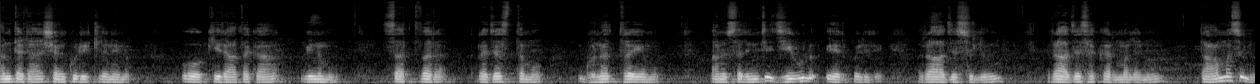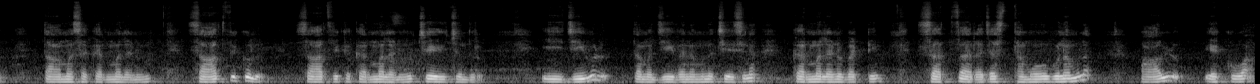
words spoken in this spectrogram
అంతటా శంకుడిట్ల నేను ఓ కిరాతక వినుము సత్వర రజస్తము గుణత్రయము అనుసరించి జీవులు ఏర్పడిరి. రాజసులు రాజస కర్మలను తామసులు తామస కర్మలను సాత్వికులు సాత్విక కర్మలను చేయుచుందురు. ఈ జీవులు తమ జీవనమును చేసిన కర్మలను బట్టి సత్వ రజస్తమో గుణముల పాళ్ళు ఎక్కువ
